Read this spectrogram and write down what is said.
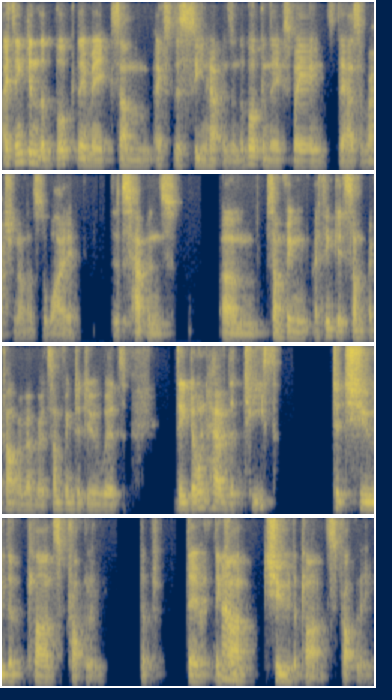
I think in the book they make some. Ex- this scene happens in the book, and they explain there has some rationale as to why this happens um something i think it's some i can't remember it's something to do with they don't have the teeth to chew the plants properly the they, they Oh. can't chew the plants properly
